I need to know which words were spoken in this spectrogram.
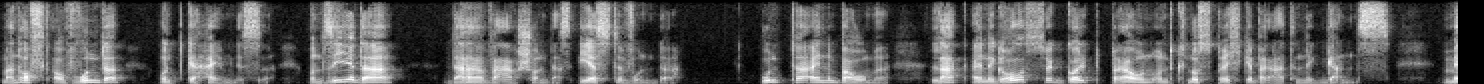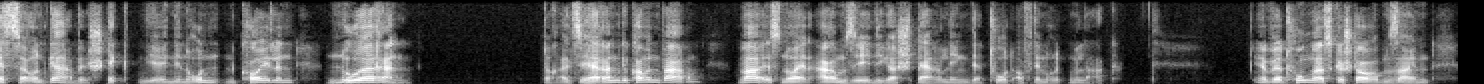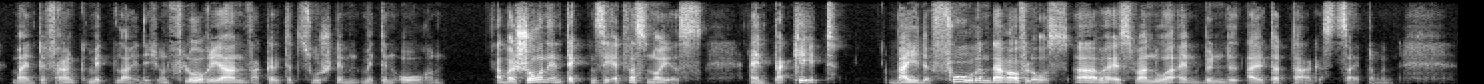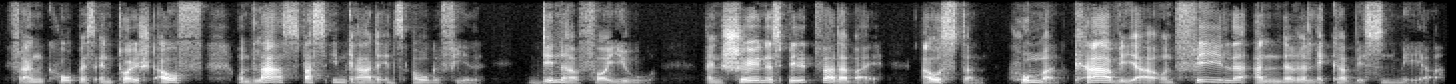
Man hofft auf Wunder und Geheimnisse. Und siehe da, da war schon das erste Wunder. Unter einem Baume lag eine große, goldbraun und knusprig gebratene Gans. Messer und Gabel steckten ihr in den runden Keulen, nur ran. Doch als sie herangekommen waren, war es nur ein armseliger Sperling, der tot auf dem Rücken lag. Er wird hungers gestorben sein, meinte Frank mitleidig, und Florian wackelte zustimmend mit den Ohren. Aber schon entdeckten sie etwas Neues. Ein Paket. Beide fuhren darauf los, aber es war nur ein Bündel alter Tageszeitungen. Frank hob es enttäuscht auf und las, was ihm gerade ins Auge fiel. Dinner for you. Ein schönes Bild war dabei. Austern, Hummern, Kaviar und viele andere Leckerbissen mehr.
